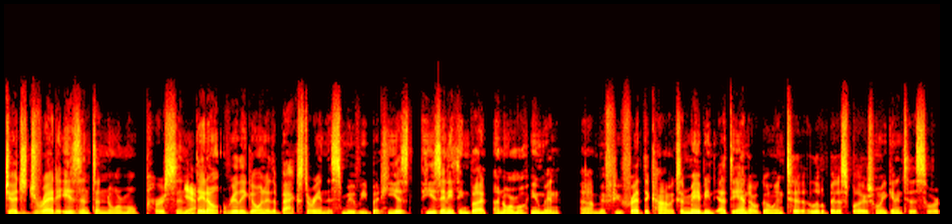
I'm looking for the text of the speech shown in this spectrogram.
Judge Dredd isn't a normal person. Yeah. They don't really go into the backstory in this movie, but he is he is anything but a normal human. Um, if you've read the comics, and maybe at the end I'll go into a little bit of spoilers when we get into the sor-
